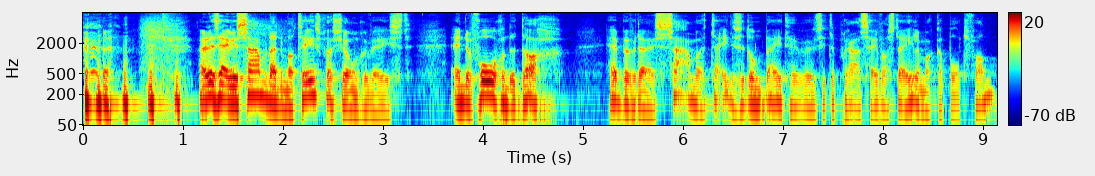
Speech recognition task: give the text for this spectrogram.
maar dan zijn we samen naar de Matthäus Passion geweest. En de volgende dag hebben we daar samen tijdens het ontbijt hebben we zitten praten. Zij was daar helemaal kapot van.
